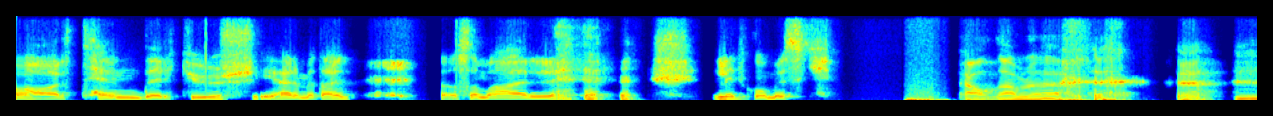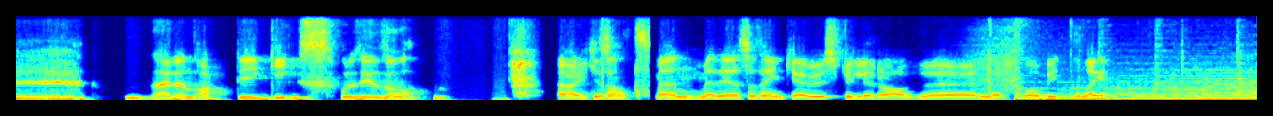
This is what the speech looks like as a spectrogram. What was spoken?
bartenderkurs i hermetegn, som er litt komisk. Ja, det er vel Det er en artig gigs, for å si det sånn. da. Ja, ikke sant. Men med det så tenker jeg vi spiller av eh, NRK-biten i dag.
